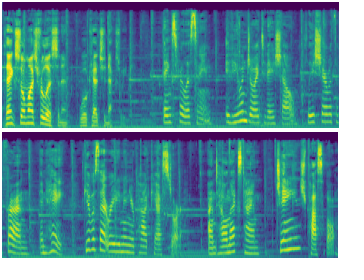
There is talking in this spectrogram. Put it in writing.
Thanks so much for listening. We'll catch you next week. Thanks for listening. If you enjoyed today's show, please share with a friend. And hey, give us that rating in your podcast store. Until next time, change possible.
